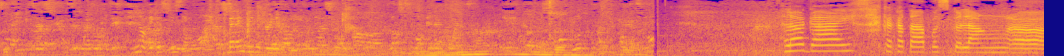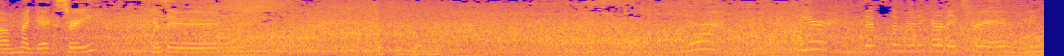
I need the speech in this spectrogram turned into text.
No, because you see, when I really turn it Hello guys! Kakatapos ko lang uh, mag-x-ray kasi Yeah! Here! That's the medical x-ray I've been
